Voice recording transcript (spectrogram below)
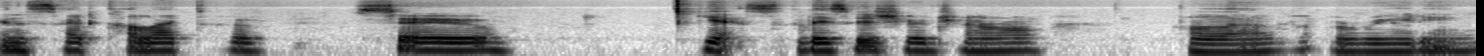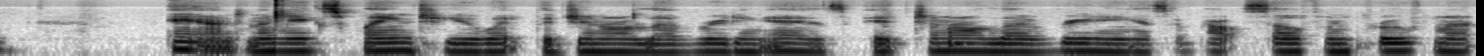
and said collective. So, yes, this is your general love reading. And let me explain to you what the general love reading is. It general love reading is about self-improvement,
